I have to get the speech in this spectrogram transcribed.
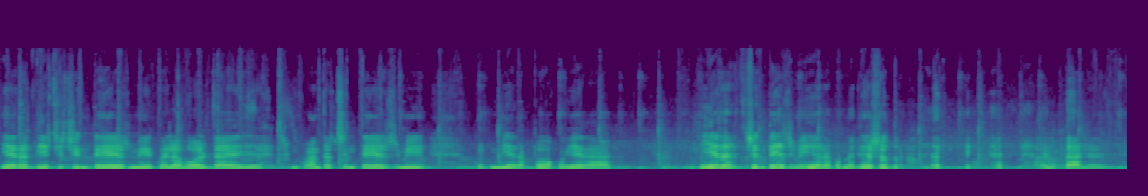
Era 10 centesimi, quella volta eh, 50 centesimi, mi era poco, era, era centesimi, era come adesso dollari.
